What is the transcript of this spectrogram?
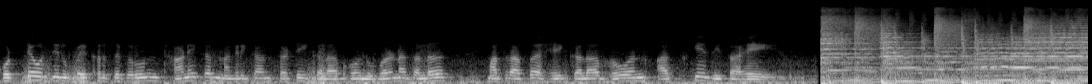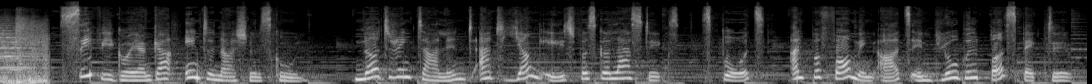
कोट्यवधी रुपये खर्च करून ठाणेकर नागरिकांसाठी कलाभवन उभारण्यात आलं. मात्र आता हे कलाभवन आजके देत आहे. CP Goenka international school nurturing talent at young age for scholastics sports and performing arts in global perspective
